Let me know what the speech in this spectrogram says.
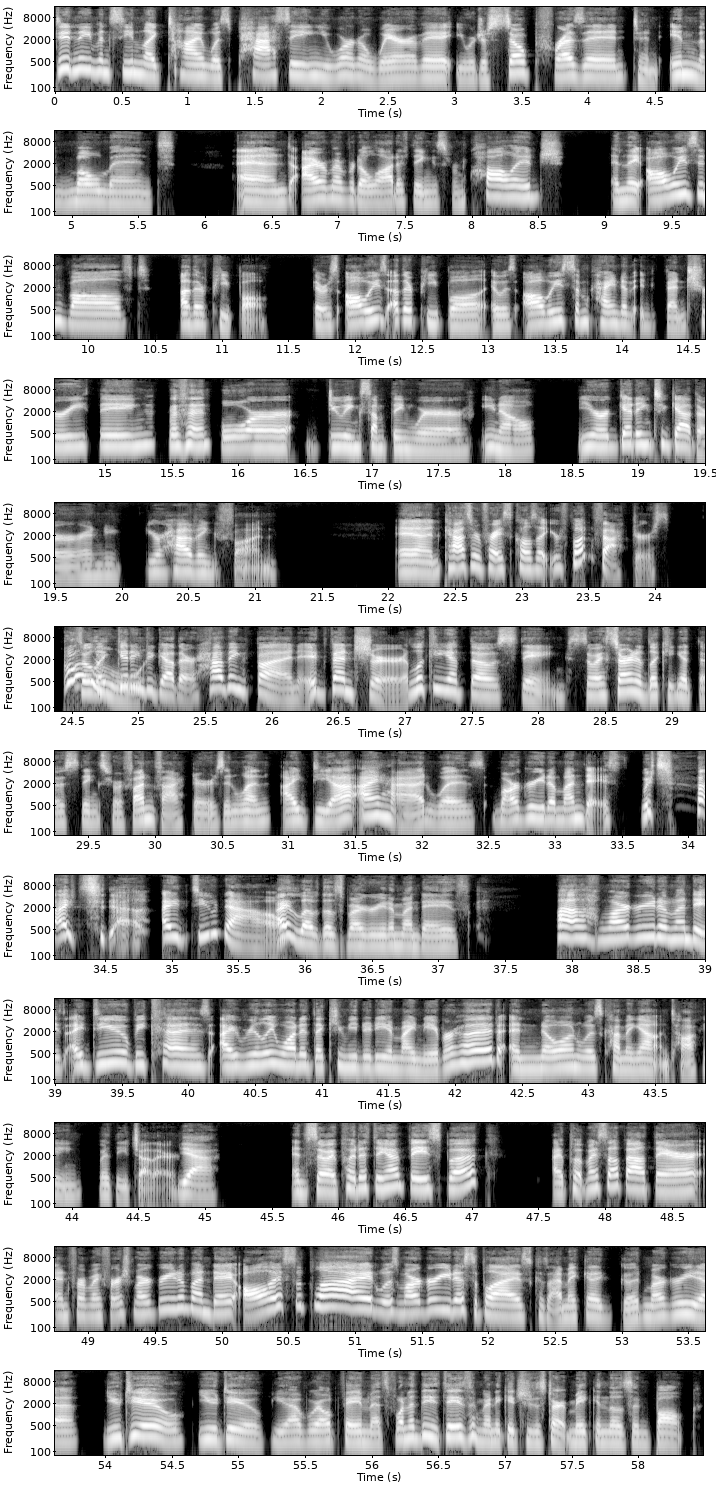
didn't even seem like time was passing. You weren't aware of it. You were just so present and in the moment. And I remembered a lot of things from college, and they always involved other people. There was always other people. It was always some kind of adventure thing mm-hmm. or doing something where, you know, you're getting together and you're having fun. And Catherine Price calls that your fun factors. So, like getting together, having fun, adventure, looking at those things. So, I started looking at those things for fun factors. And one idea I had was Margarita Mondays, which I, I do now. I love those margarita Mondays. Uh, Margarita Mondays. I do because I really wanted the community in my neighborhood and no one was coming out and talking with each other. Yeah. And so I put a thing on Facebook. I put myself out there. And for my first Margarita Monday, all I supplied was margarita supplies because I make a good margarita. You do. You do. You have world famous. One of these days, I'm going to get you to start making those in bulk.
